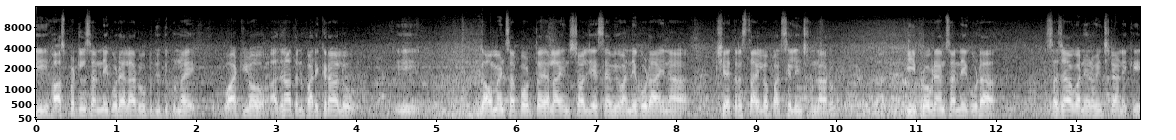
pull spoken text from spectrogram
ఈ హాస్పిటల్స్ అన్నీ కూడా ఎలా రూపుదిద్దుకున్నాయి. వాటిలో అధునాతన పరికరాలు ఈ గవర్నమెంట్ సపోర్ట్తో ఎలా ఇన్స్టాల్ చేసాము ఇవన్నీ కూడా ఆయన క్షేత్రస్థాయిలో పరిశీలించున్నారు ఈ ప్రోగ్రామ్స్ అన్నీ కూడా సజావుగా నిర్వహించడానికి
